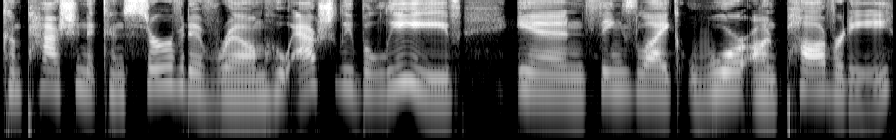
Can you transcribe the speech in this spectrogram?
compassionate conservative realm who actually believe in things like war on poverty.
